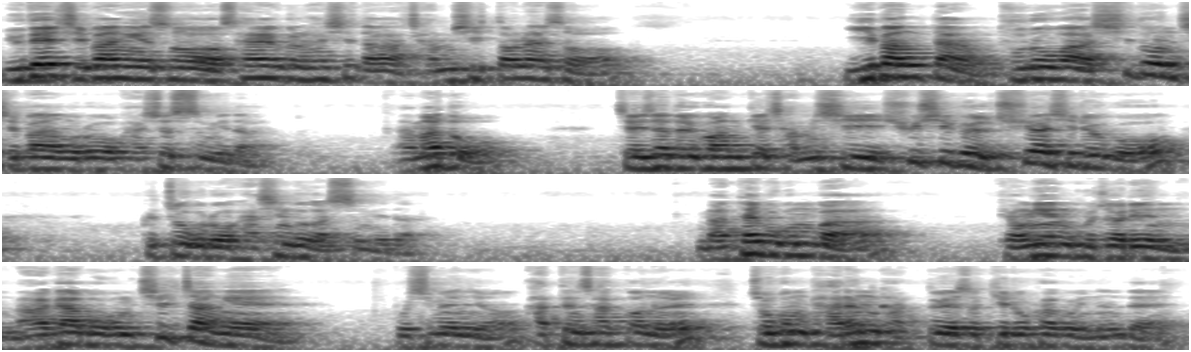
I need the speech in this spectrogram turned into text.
유대 지방에서 사역을 하시다 잠시 떠나서 이방 땅 두로와 시돈 지방으로 가셨습니다. 아마도 제자들과 함께 잠시 휴식을 취하시려고 그쪽으로 가신 것 같습니다. 마태복음과 병행 구절인 마가복음 7장에 보시면요. 같은 사건을 조금 다른 각도에서 기록하고 있는데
